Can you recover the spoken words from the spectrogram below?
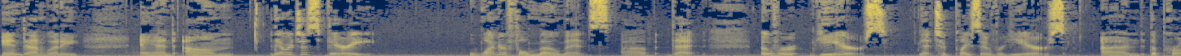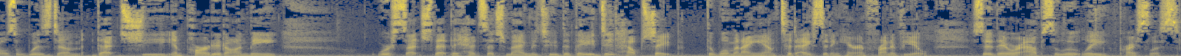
in Dunwoody. And um, they were just very wonderful moments uh, that over years, that took place over years. And the pearls of wisdom that she imparted on me were such that they had such magnitude that they did help shape the woman I am today, sitting here in front of you. So they were absolutely priceless.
